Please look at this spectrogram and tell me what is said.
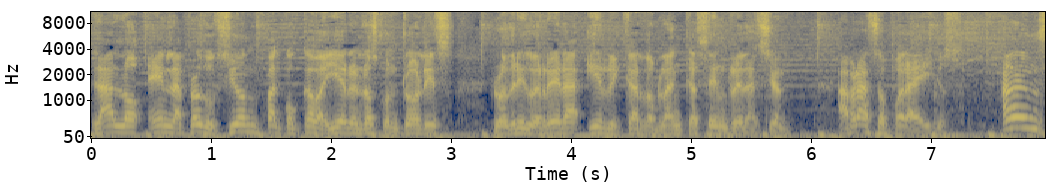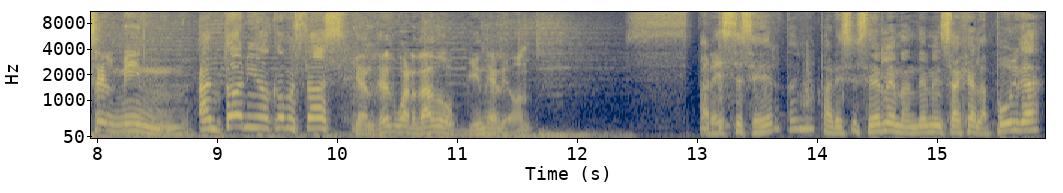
Lalo en la producción, Paco Caballero en los controles, Rodrigo Herrera y Ricardo Blancas en redacción. Abrazo para ellos. Anselmín. Antonio, ¿cómo estás? Que Andrés Guardado viene a León. Parece ser, Toño, parece ser. Le mandé mensaje a la pulga,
